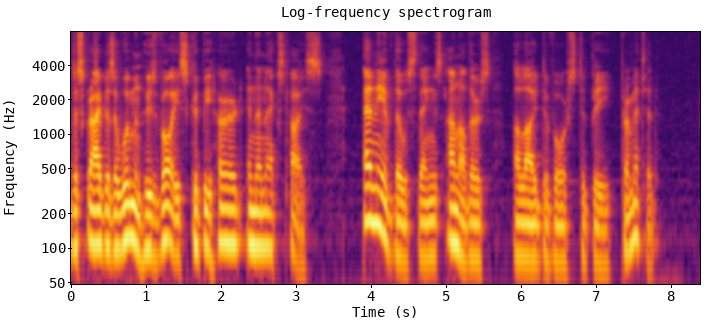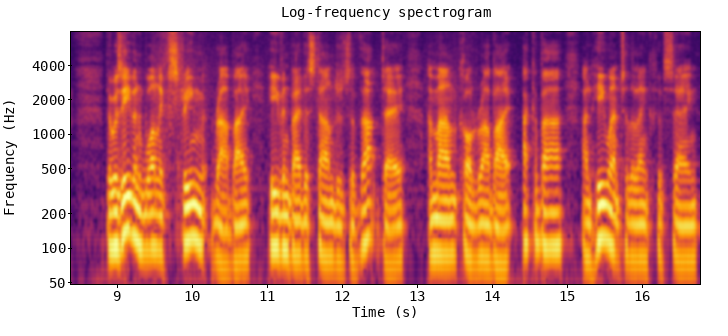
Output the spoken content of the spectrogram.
described as a woman whose voice could be heard in the next house. Any of those things and others allowed divorce to be permitted. There was even one extreme rabbi, even by the standards of that day, a man called Rabbi Akiba, and he went to the length of saying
